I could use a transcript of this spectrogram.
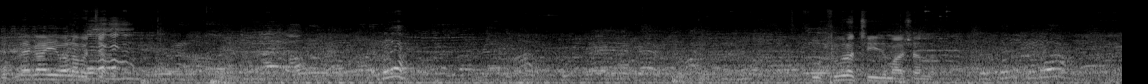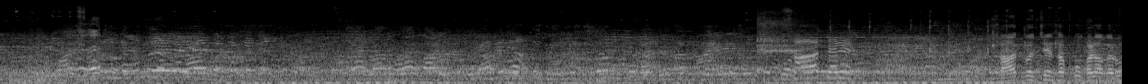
कितने का है ये वाला बच्चा? खूबसूरत चीज़ माशाल्लाह। सात सात बच्चे सबको खड़ा करो।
